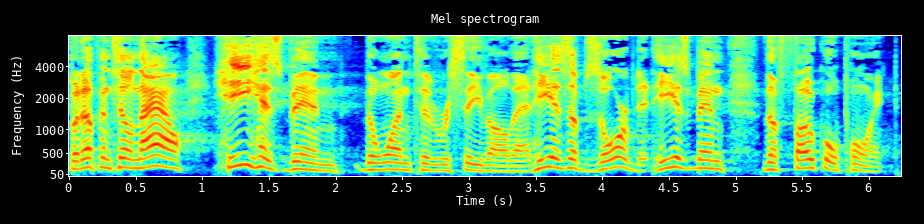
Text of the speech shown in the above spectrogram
But up until now, he has been the one to receive all that. He has absorbed it, he has been the focal point.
